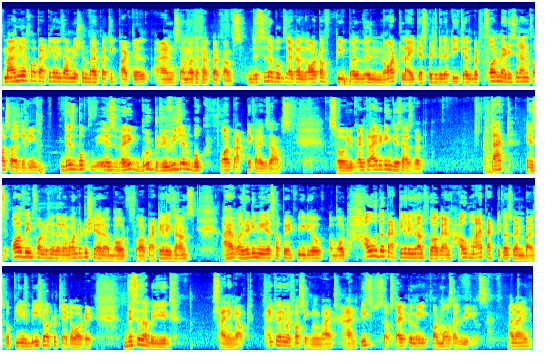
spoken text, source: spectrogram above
manual for practical examination by pratik patil and samartha thakkar comes. This is a book that a lot of people will not like especially the teachers but for medicine and for surgery this book is very good revision book for practical exams. So you can try reading this as well. That is all the information that I wanted to share about for practical exams. I have already made a separate video about how the practical exams work and how my practicals went by. So please be sure to check about it. This is Abhijeet signing out. Thank you very much for sticking by and please subscribe to me for more such videos. Bye bye.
